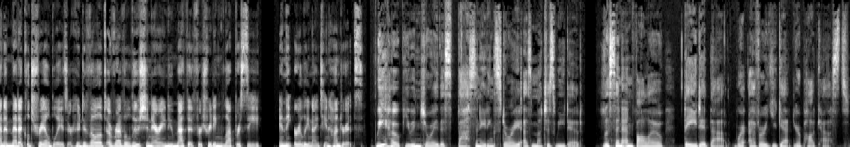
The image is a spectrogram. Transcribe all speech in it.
and a medical trailblazer who developed a revolutionary new method for treating leprosy in the early 1900s. We hope you enjoy this fascinating story as much as we did. Listen and follow They Did That wherever you get your podcasts.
